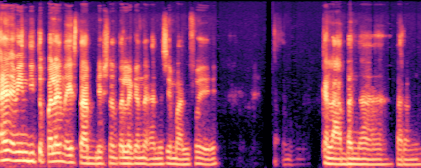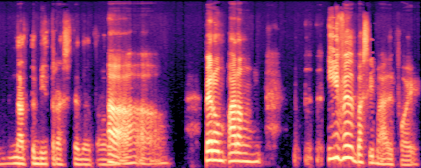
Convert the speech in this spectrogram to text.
I mean, dito pa lang na-establish na talaga na ano si Malfoy eh. Kalaban na parang not to be trusted at all. Ah, ah, ah. Pero parang evil ba si Malfoy?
